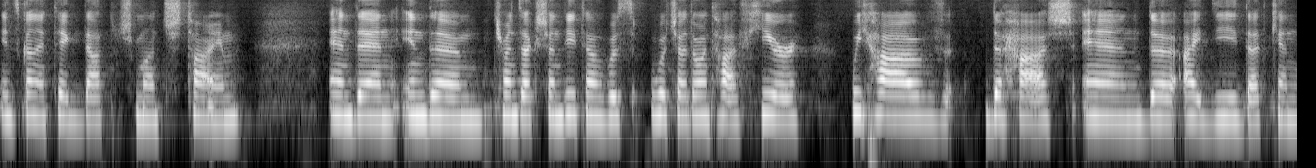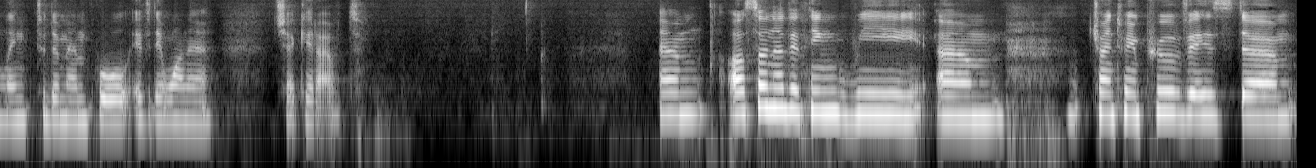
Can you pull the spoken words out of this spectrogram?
it's to take that much time. And then in the transaction details, which I don't have here, we have the hash and the ID that can link to the mempool if they want to check it out. Um, also, another thing we um, trying to improve is the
